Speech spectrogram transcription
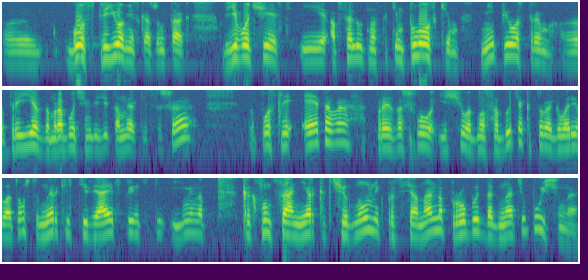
э, госприеме, скажем так, в его честь. И абсолютно с таким плоским, непестрым э, приездом, рабочим визитом Меркель в США, После этого произошло еще одно событие, которое говорило о том, что Меркель теряет, в принципе, именно как функционер, как чиновник профессионально пробует догнать упущенное.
